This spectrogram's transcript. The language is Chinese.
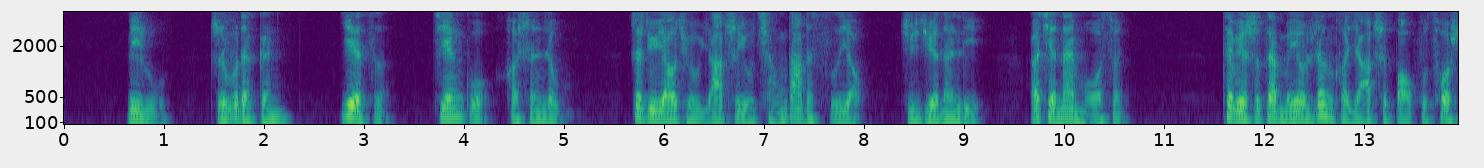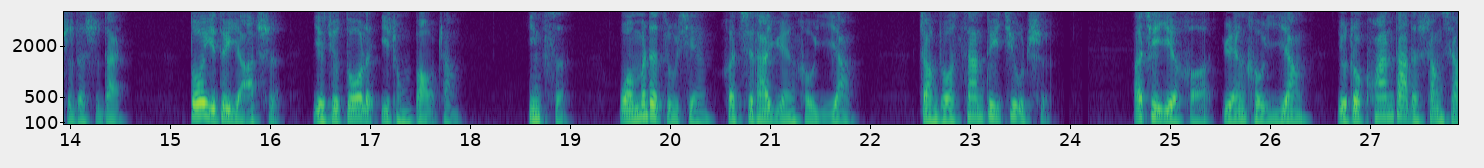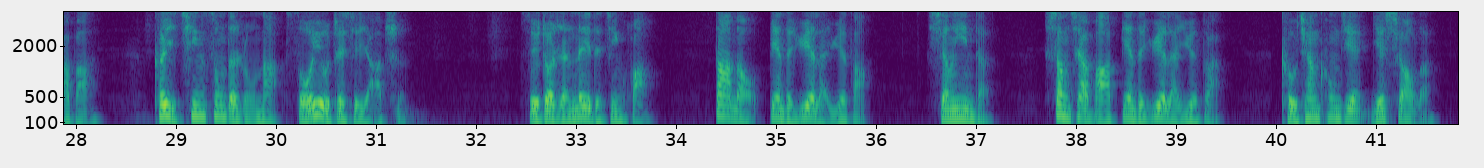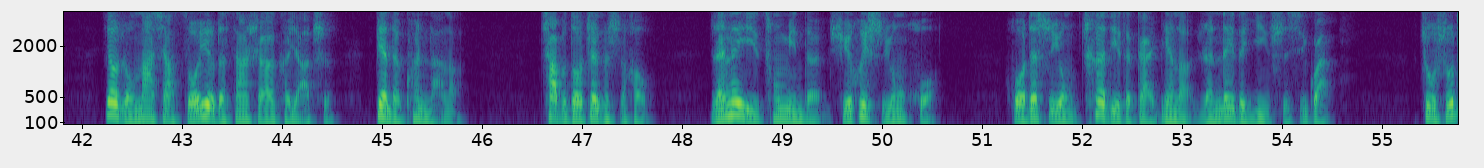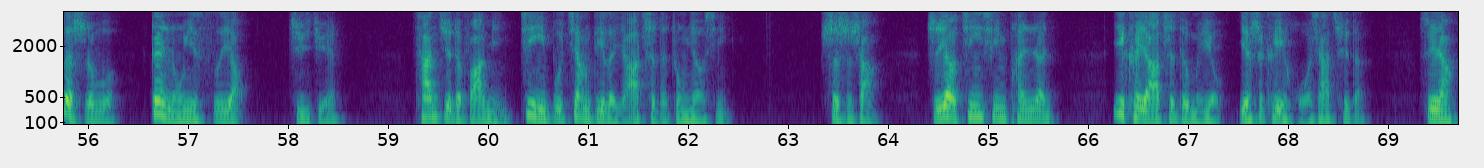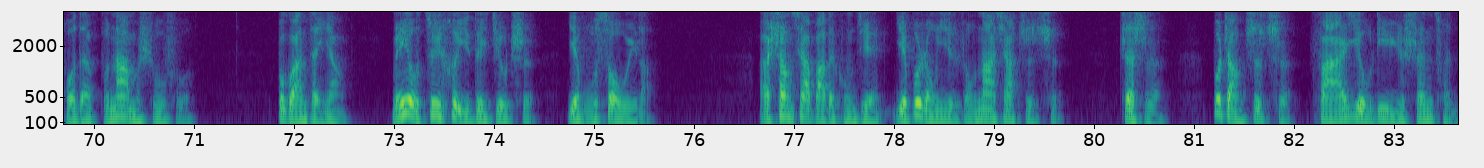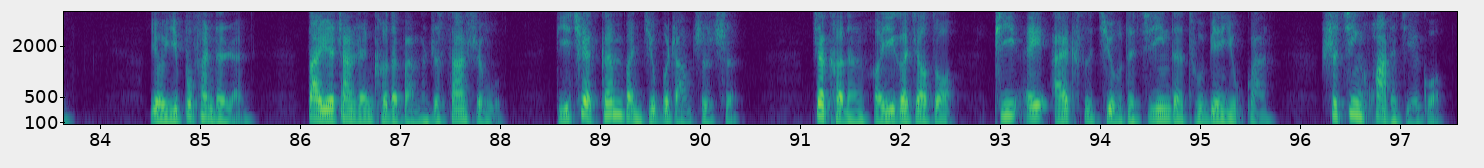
例如植物的根、叶子、坚果和生肉。这就要求牙齿有强大的撕咬、咀嚼能力，而且耐磨损。特别是在没有任何牙齿保护措施的时代。多一对牙齿，也就多了一重保障。因此，我们的祖先和其他猿猴一样，长着三对臼齿，而且也和猿猴一样，有着宽大的上下巴，可以轻松地容纳所有这些牙齿。随着人类的进化，大脑变得越来越大，相应的，上下巴变得越来越短，口腔空间也小了，要容纳下所有的三十二颗牙齿。变得困难了。差不多这个时候，人类已聪明的学会使用火，火的使用彻底的改变了人类的饮食习惯。煮熟的食物更容易撕咬、咀嚼。餐具的发明进一步降低了牙齿的重要性。事实上，只要精心烹饪，一颗牙齿都没有也是可以活下去的，虽然活得不那么舒服。不管怎样，没有最后一对臼齿。也无所谓了，而上下巴的空间也不容易容纳下智齿，这时不长智齿反而有利于生存。有一部分的人，大约占人口的百分之三十五，的确根本就不长智齿，这可能和一个叫做 PAX 九的基因的突变有关，是进化的结果。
